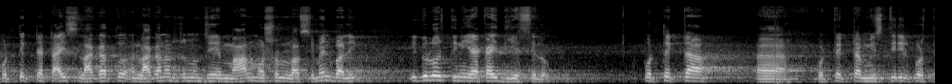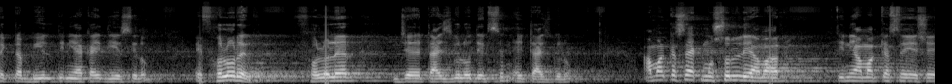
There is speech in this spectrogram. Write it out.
প্রত্যেকটা টাইস লাগাতো, লাগানোর জন্য যে মাল, মশলা, সিমেন্ট, বালি, এগুলো তিনি একাই দিয়েছিল। প্রত্যেকটা প্রত্যেকটা মিস্ত্রির প্রত্যেকটা বিল তিনি একাই দিয়েছিল। এই ফ্লোরের ফ্লোরের যে টাইলসগুলো দেখছেন, এই টাইলসগুলো আমার কাছে এক মুসল্লি আমার, তিনি আমার কাছে এসে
